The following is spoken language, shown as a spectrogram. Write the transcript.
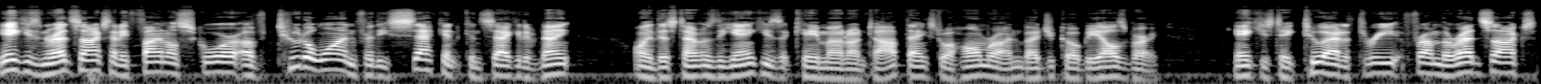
Yankees and Red Sox had a final score of 2 to 1 for the second consecutive night. Only this time it was the Yankees that came out on top thanks to a home run by Jacoby Ellsbury. Yankees take 2 out of 3 from the Red Sox.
